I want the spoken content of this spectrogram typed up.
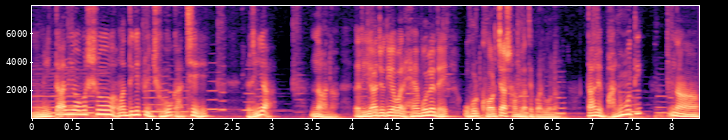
মিতালি অবশ্য আমার দিকে একটু ঝোঁক আছে। রিয়া? না না। রিয়া যদি আবার হ্যাঁ বলে দেয়, ওর খরচা সামলাতে পারব না। তাহলে ভানুমতি? না,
